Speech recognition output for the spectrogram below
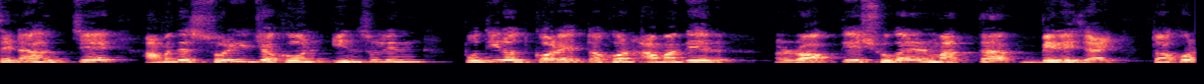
সেটা হচ্ছে আমাদের শরীর যখন ইনসুলিন প্রতিরোধ করে, তখন আমাদের রক্তে সুগারের মাত্রা বেড়ে যায়। তখন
